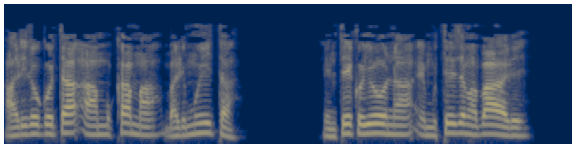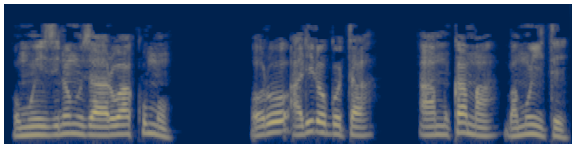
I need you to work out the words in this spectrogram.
Alirogota amukama balimuita enteko yona emuteza mabale omwizi no muzarwa kumo. Oro alirogota amukama bamuite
